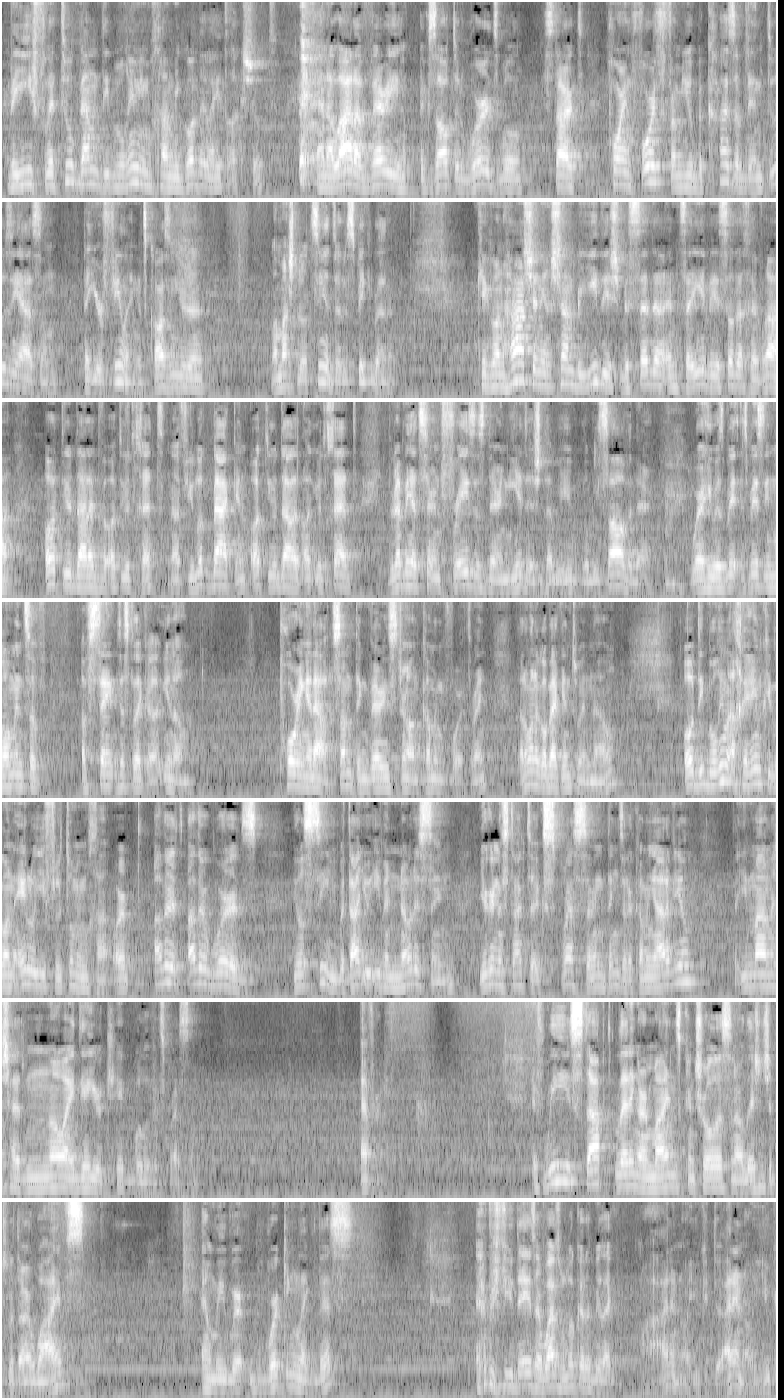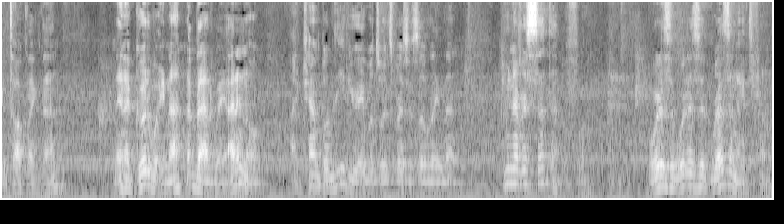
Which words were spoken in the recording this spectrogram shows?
ויפלטו גם דיבורים ממך מגודל ההתרגשות. And a lot of very exalted words will start pouring forth from you because of the enthusiasm that you're feeling. It's causing you to ממש להוציא את זה, to speak about it. שנרשם ביידיש בסדר אמצעי ויסוד החברה, אות י"ד ואות י"ח. Now if you look back in אות י"ד, אות י"ח, the Rebbe had certain phrases there in Yiddish that we, we saw over there, where he was, it's basically moments of of saying just like a you know pouring it out, something very strong coming forth, right? I don't want to go back into it now. Or other other words you'll see without you even noticing, you're going to start to express certain things that are coming out of you that imamish had no idea you're capable of expressing. Ever. If we stopped letting our minds control us in our relationships with our wives, and we were working like this, every few days our wives would look at us and be like, wow, I didn't know you could do I didn't know you could talk like that. In a good way, not in a bad way. I didn't know. I can't believe you're able to express yourself like that. You never said that before. Where does it where does it resonate from?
